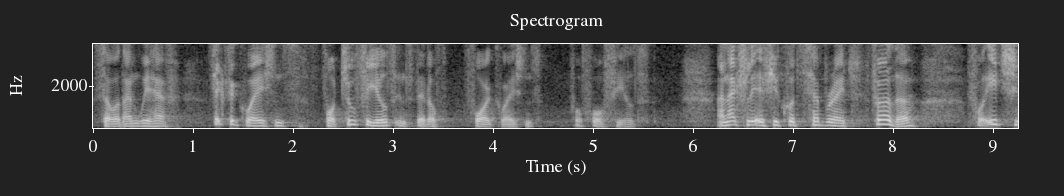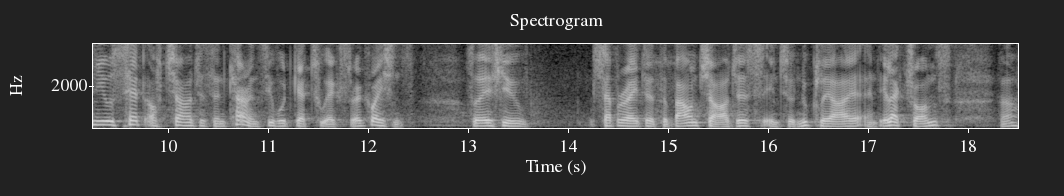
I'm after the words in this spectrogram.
So then we have six equations for two fields instead of four equations for four fields. And actually, if you could separate further, for each new set of charges and currents, you would get two extra equations. So if you separated the bound charges into nuclei and electrons, uh,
